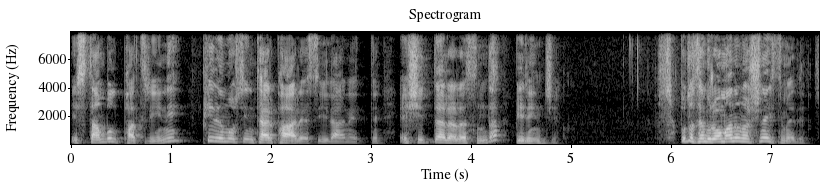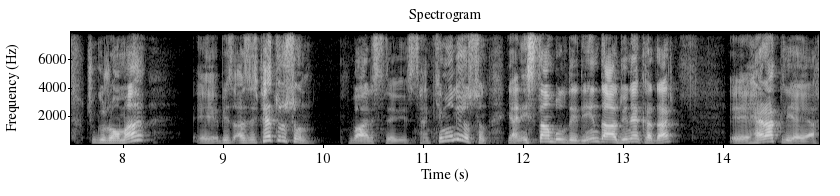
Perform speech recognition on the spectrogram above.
İstanbul patriğini primus inter pares ilan etti. Eşitler arasında birinci. Bu da tabii Roma'nın hoşuna gitmedi. Çünkü Roma e, biz Aziz Petrus'un varisleriyiz. Sen kim oluyorsun? Yani İstanbul dediğin daha düne kadar e, Herakliya'ya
